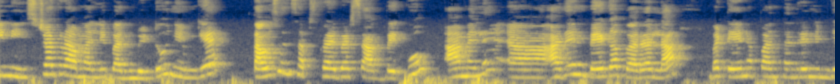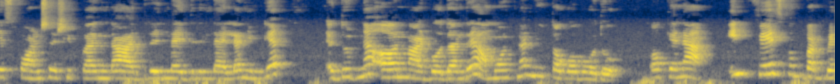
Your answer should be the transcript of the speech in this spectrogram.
ಇನ್ನು ಇನ್ಸ್ಟಾಗ್ರಾಮಲ್ಲಿ ಬಂದುಬಿಟ್ಟು ನಿಮಗೆ ತೌಸಂಡ್ ಸಬ್ಸ್ಕ್ರೈಬರ್ಸ್ ಆಗಬೇಕು. ಆಮೇಲೆ ಅದೇನು ಬೇಗ ಬರಲ್ಲ. ಬಟ್ ಏನಪ್ಪ ಅಂತಂದರೆ ನಿಮಗೆ ಸ್ಪಾನ್ಸರ್ಶಿಪ್ ಅಂದ, ಅದರಿಂದ, ಇದರಿಂದ ಎಲ್ಲ ನಿಮಗೆ ದುಡ್ಡನ್ನ ಅರ್ನ್ ಮಾಡ್ಬೋದು. ಅಂದರೆ ಅಮೌಂಟ್ನ ನೀವು ತೊಗೋಬೋದು. ಓಕೆನಾ ಈ ಫೇಸ್ಬುಕ್ ಬಗ್ಗೆ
